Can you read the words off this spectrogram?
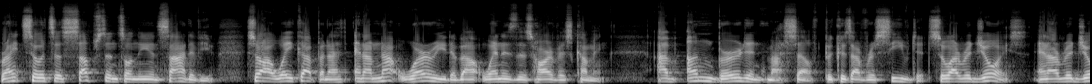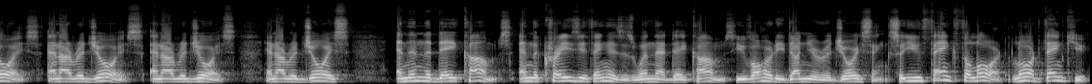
right? So it's a substance on the inside of you. So I wake up and I and I'm not worried about when is this harvest coming. I've unburdened myself because I've received it. So I rejoice and I rejoice and I rejoice and I rejoice and I rejoice. And then the day comes. And the crazy thing is, is when that day comes, you've already done your rejoicing. So you thank the Lord. Lord, thank you.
